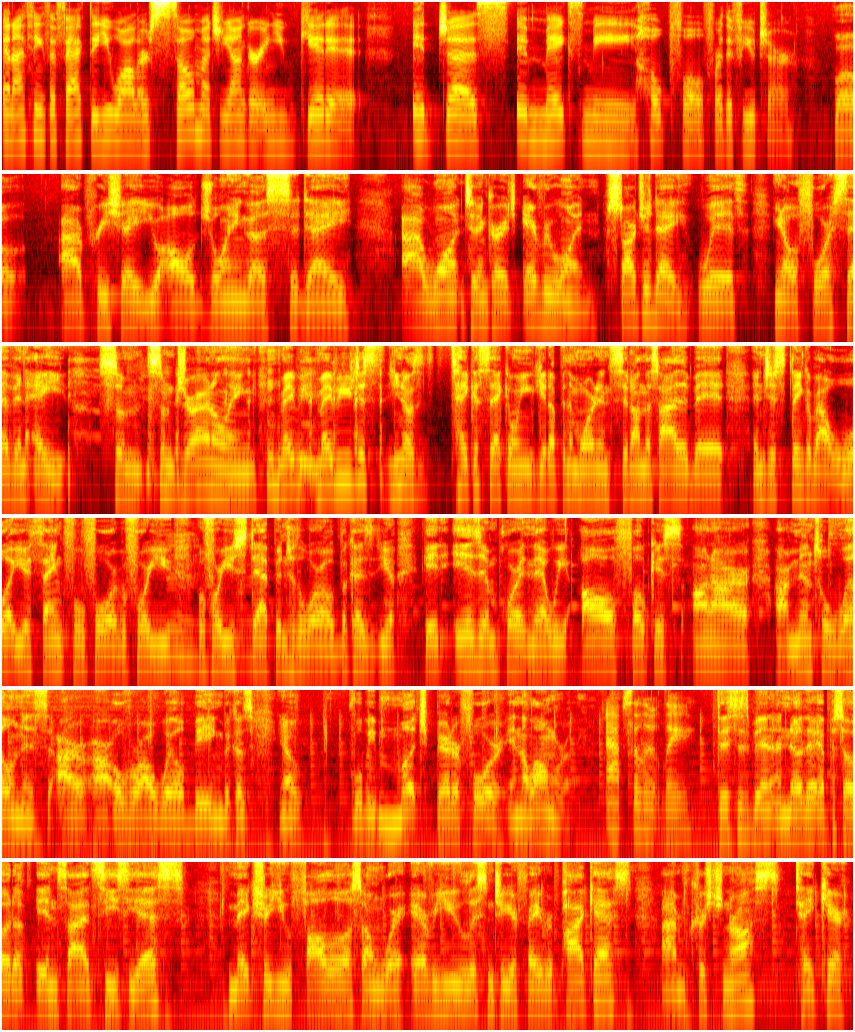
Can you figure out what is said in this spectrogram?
And I think the fact that you all are so much younger and you get it, it just it makes me hopeful for the future. Well, I appreciate you all joining us today. I want to encourage everyone start your day with you know a four seven eight some some journaling. Maybe maybe you just you know take a second when you get up in the morning and sit on the side of the bed and just think about what you're thankful for before you mm. before you step into the world. Because you know it is important that we all focus on our our mental wellness our our overall well-being because you know we'll be much better for it in the long run Absolutely. This has been another episode of Inside CCS. Make sure you follow us on wherever you listen to your favorite podcasts. I'm Christian Ross. Take care.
